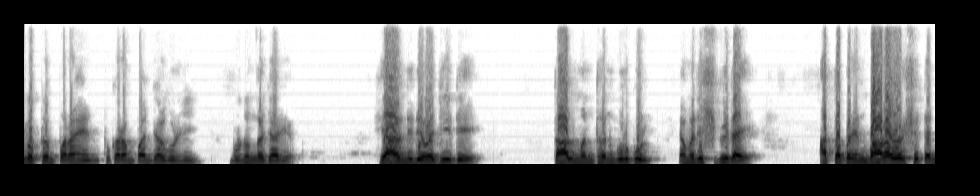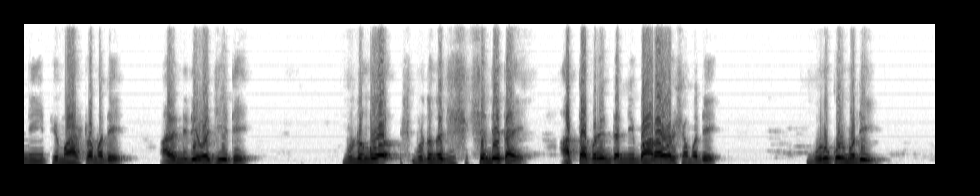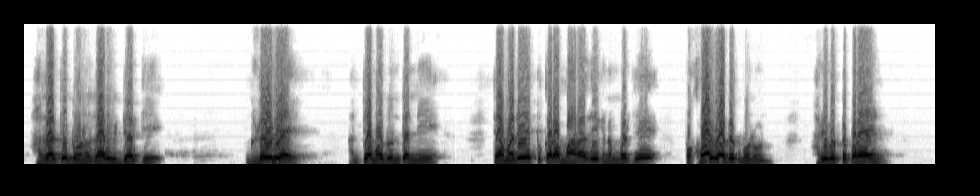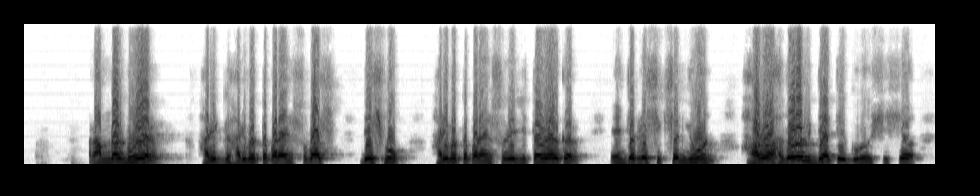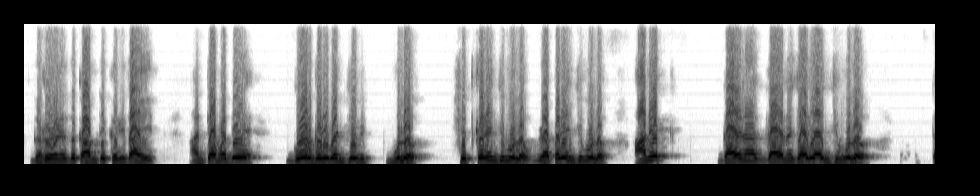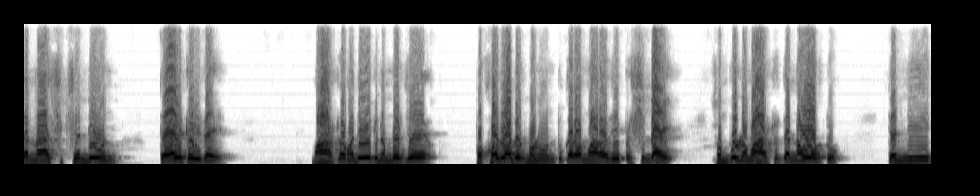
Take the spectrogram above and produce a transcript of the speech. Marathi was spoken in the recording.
भक्त परायण तुकाराम पांचाळ गुरुजी मृदंगाचार्य. हे आळंदी देवाची इथे ताल मंथन गुरुकुल यामध्ये शिकवित आहे. आतापर्यंत बारा वर्ष त्यांनी हे महाराष्ट्रामध्ये आळंदी देवाची इथे मृदंग मृदंगाचे शिक्षण देत आहे. आतापर्यंत त्यांनी बारा वर्षामध्ये गुरुकुलमध्ये हजार ते दोन हजार विद्यार्थी घडवले आहे. आणि त्यामधून त्यांनी त्यामध्ये तुकाराम महाराज एक नंबरचे पखवाज वादक म्हणून हरिभक्तपरायण रामदास भोयर हरि हरिभक्तपरायण सुभाष देशमुख हरिभक्तपरायण सुरेशजी तळवळकर यांच्याकडे शिक्षण घेऊन हजारो हजारो विद्यार्थी गुरु शिष्य घडवण्याचं काम ते करीत आहेत. आणि त्यामध्ये गोरगरिबांचे वि- मुलं शेतकऱ्यांची मुलं व्यापाऱ्यांची मुलं अनेक गायन गायनाचार्यांची मुलं त्यांना शिक्षण देऊन तयार करीत आहे महाराष्ट्रामध्ये एक नंबरचे पखवादवादक म्हणून तुकाराम महाराज हे प्रसिद्ध आहे संपूर्ण महाराष्ट्र त्यांना ओळखतो. त्यांनी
